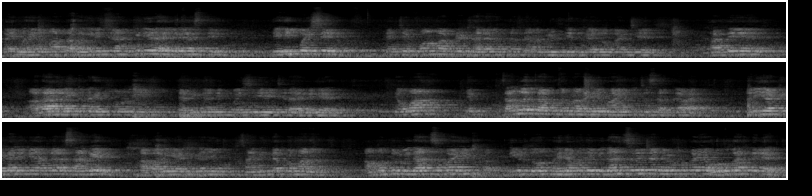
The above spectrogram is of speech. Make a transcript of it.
काही महिने माता भगिनीचे आणखीनही राहिलेले असतील तेही पैसे त्यांचे फॉर्म अपडेट झाल्यानंतर त्यांना मिळतील. काही लोकांचे खाते आधार लिंक नाहीत म्हणून त्या ठिकाणी पैसे यायचे राहिलेले आहेत. तेव्हा एक चांगलं काम करणारं हे महायुतीचं सरकार आहे. आणि या ठिकाणी मी आपल्याला सांगेन आपण या ठिकाणी सांगितल्याप्रमाणे अहमदपूर विधानसभा ही दीड दोन महिन्यामध्ये विधानसभेच्या निवडणुका या होऊ घातलेल्या आहेत.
